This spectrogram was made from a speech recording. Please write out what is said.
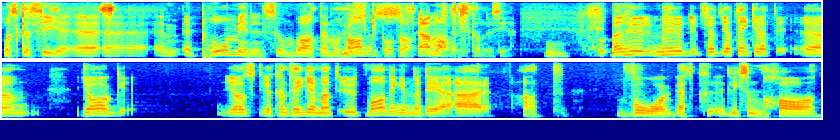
hva skal jeg si uh, uh, en, en, påminnelse om hva at jeg må manus. huske på å ta. Ja, manus, kan du si. Mm. Men hur, hur, för jag tänker att um, jag jag, jag, kan tänka mig att utmaningen med det är att våga, att liksom ha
